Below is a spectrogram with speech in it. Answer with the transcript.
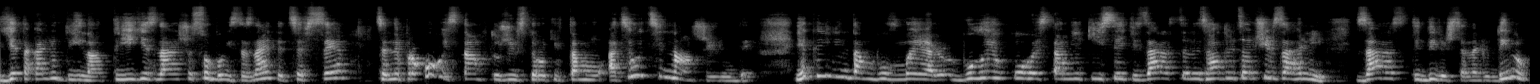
є така людина, ти її знаєш особисто. Знаєте, це все це не про когось там, хто жив 100 років тому, а це оці наші люди. Який він там був мер, були у когось там якісь сеті. Зараз це не згадується взагалі. Зараз ти дивишся на людину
